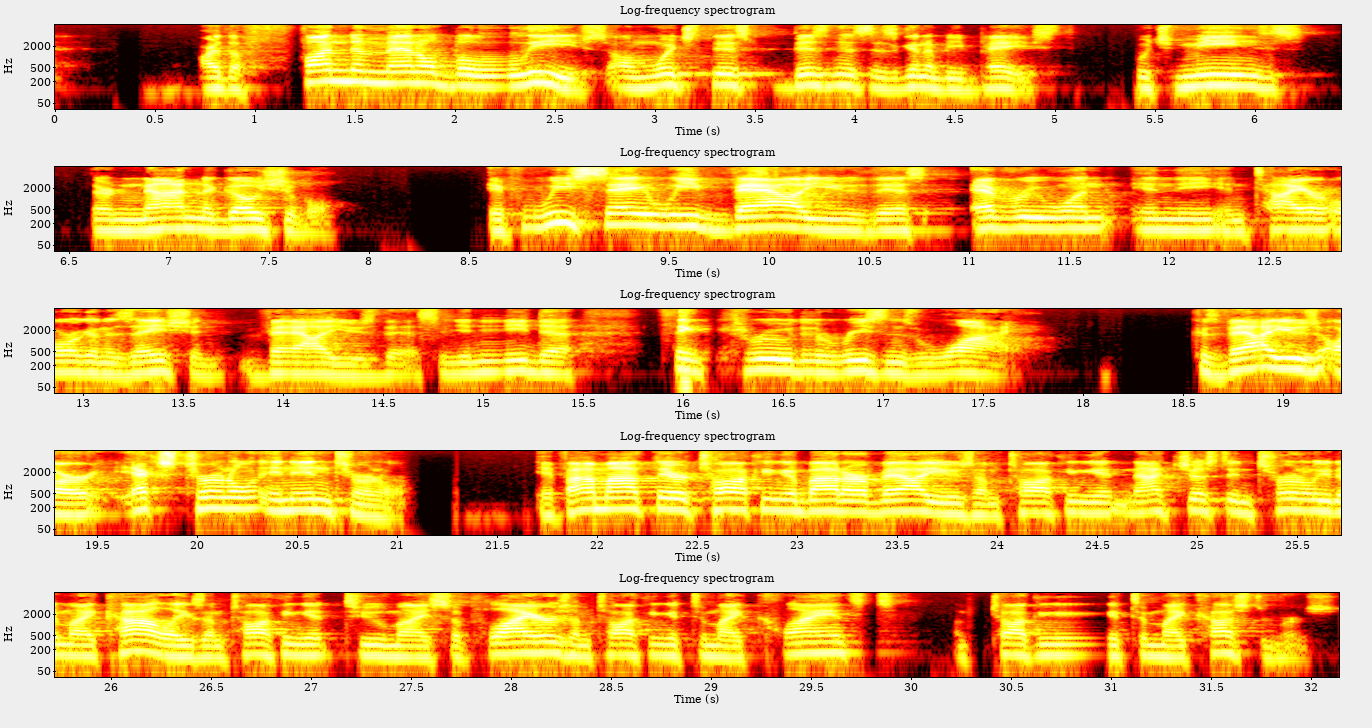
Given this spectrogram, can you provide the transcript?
are the fundamental beliefs on which this business is going to be based, which means they're non negotiable. If we say we value this, everyone in the entire organization values this. And you need to think through the reasons why. Because values are external and internal. If I'm out there talking about our values, I'm talking it not just internally to my colleagues, I'm talking it to my suppliers, I'm talking it to my clients, I'm talking it to my customers.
